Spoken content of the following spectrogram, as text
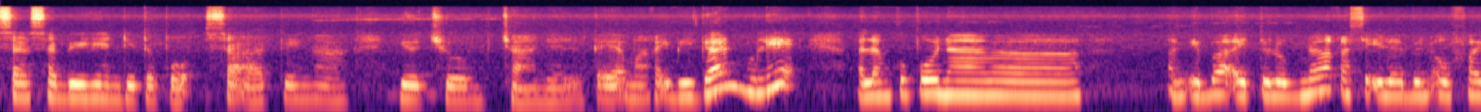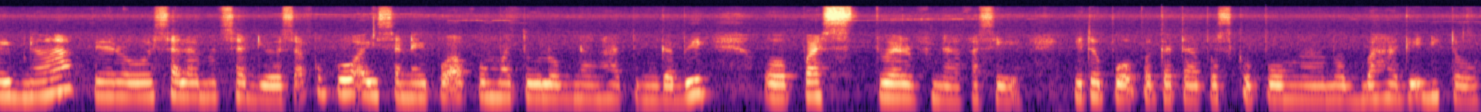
sasabihin dito po sa aking uh, YouTube channel. Kaya mga kaibigan, muli, alam ko po na uh, ang iba ay tulog na kasi 11.05 na, pero salamat sa Diyos. Ako po ay sanay po ako matulog ng hating gabi o past 12 na kasi ito po pagkatapos ko pong uh, magbahagi nito,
